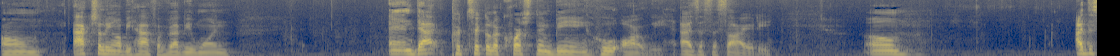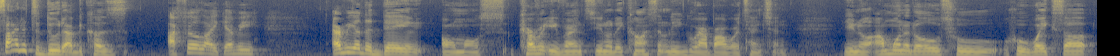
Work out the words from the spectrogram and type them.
Um, actually, on behalf of everyone. And that particular question being, who are we as a society? Um, I decided to do that because I feel like every every other day almost current events you know they constantly grab our attention. You know i'm one of those who who wakes up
